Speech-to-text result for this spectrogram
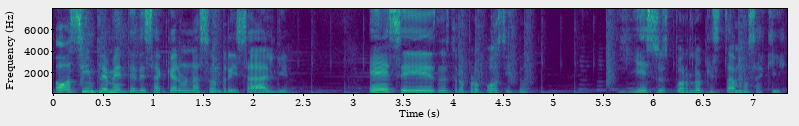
o simplemente de sacar una sonrisa a alguien. Ese es nuestro propósito. Y eso es por lo que estamos aquí.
